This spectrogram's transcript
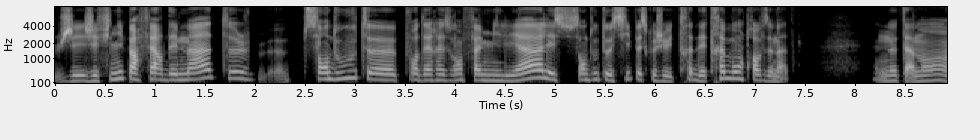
j'ai fini par faire des maths, sans doute pour des raisons familiales et sans doute aussi parce que j'ai eu des très bons profs de maths notamment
